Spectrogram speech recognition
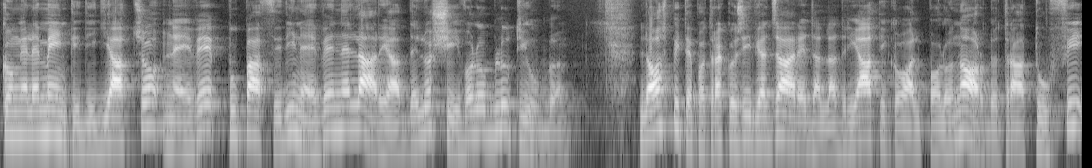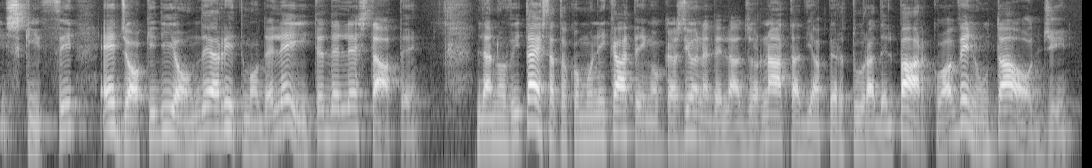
con elementi di ghiaccio, neve, pupazzi di neve nell'area dello scivolo Blue Tube. L'ospite potrà così viaggiare dall'Adriatico al Polo Nord tra tuffi, schizzi e giochi di onde al ritmo delle hit dell'estate. La novità è stata comunicata in occasione della giornata di apertura del parco avvenuta oggi.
